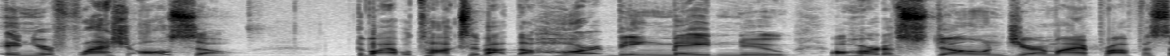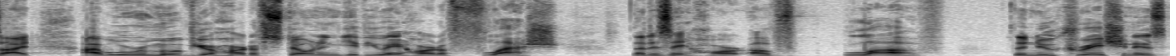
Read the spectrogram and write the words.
in your flesh also. The Bible talks about the heart being made new, a heart of stone. Jeremiah prophesied, I will remove your heart of stone and give you a heart of flesh. That is a heart of love. The new creation is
